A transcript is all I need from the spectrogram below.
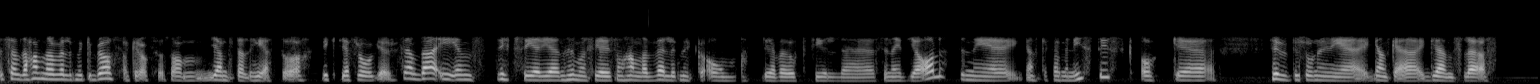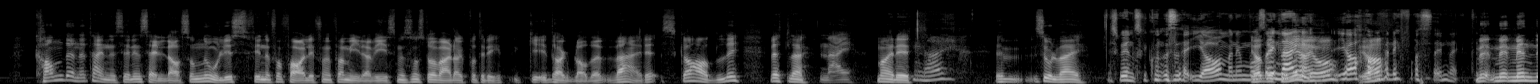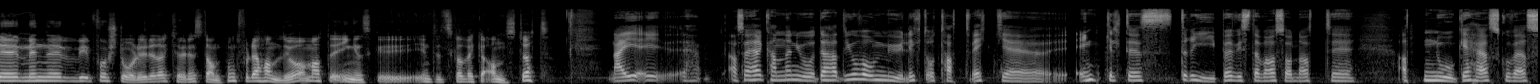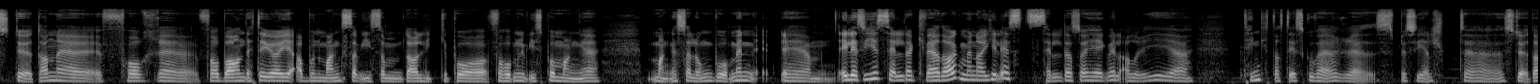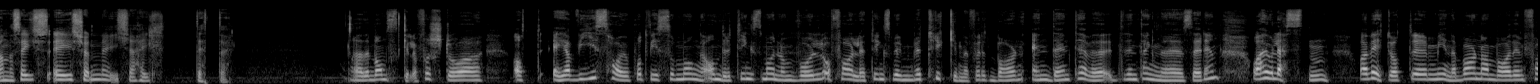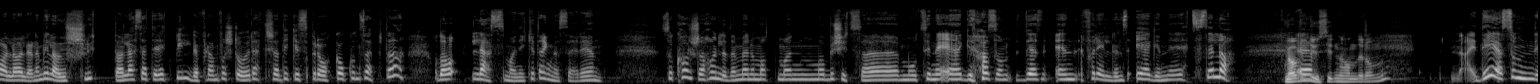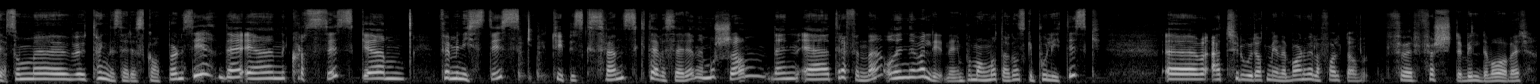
Zelda handlar om väldigt mycket bra saker också som jämställdhet och viktiga frågor. Zelda är en stridsserie, en humorserie som handlar väldigt mycket om att leva upp till eh, sina ideal. Den är ganska feministisk och eh, huvudpersonen är ganska gränslös. Kan denne tegneserien Selda, som Nordlys finner for farlig for en familieavis, men som står hver dag på trykk i Dagbladet, være skadelig, Vetle? Nei. Marit? Nei. Eh, Solveig? Jeg skulle ønske jeg kunne si ja, men jeg må ja, si nei. Jeg ja, ja, men jeg må si nei. Men, men, men, eh, men, eh, forstår du redaktørens standpunkt? For det handler jo om at ingen skal, intet skal vekke anstøt. Nei, altså her kan en jo Det hadde jo vært mulig å tatt vekk enkelte striper hvis det var sånn at at noe her skulle være støtende for, eh, for barn. Dette er jo en abonnementsavis som da ligger på, forhåpentligvis på mange, mange salongbord. Men eh, Jeg leser ikke Selda hver dag, men når jeg har lest Selda, så har jeg vel aldri eh, tenkt at det skulle være eh, spesielt eh, støtende. Så jeg, jeg skjønner ikke helt dette. Ja, det er vanskelig å forstå at ei avis har jo på et vis så mange andre ting som handler om vold og farlige ting som er mer trykkende for et barn enn den, TV, den tegneserien. Og jeg har jo lest den. Og jeg vet jo at eh, mine barn var i den farlige alderen. De ville jo slutta å lese etter et bilde, for de forstår rett og slett ikke språket og konseptet. Og da leser man ikke tegneserien. Så kanskje handler det mer om at man må beskytte seg mot sine egne altså det er en foreldrens egen redsel. da. Hva vil du si den handler om? da? Nei, Det er som, det som uh, tegneserieskaperen sier. Det er en klassisk, feministisk, typisk svensk TV-serie. Den er morsom, den er treffende, og den er, veldig, den er på mange måter ganske politisk. Uh, jeg tror at mine barn ville ha falt av før første bilde var over.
